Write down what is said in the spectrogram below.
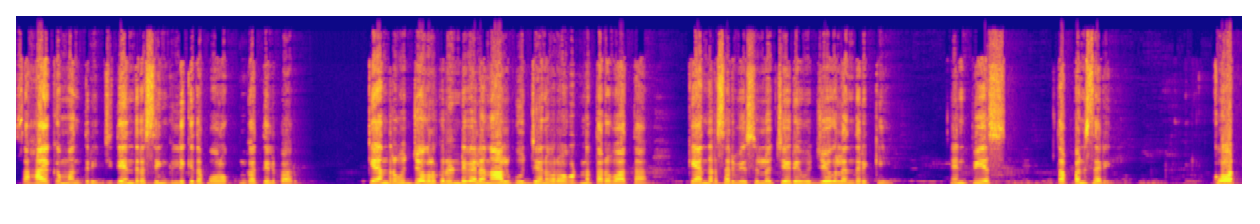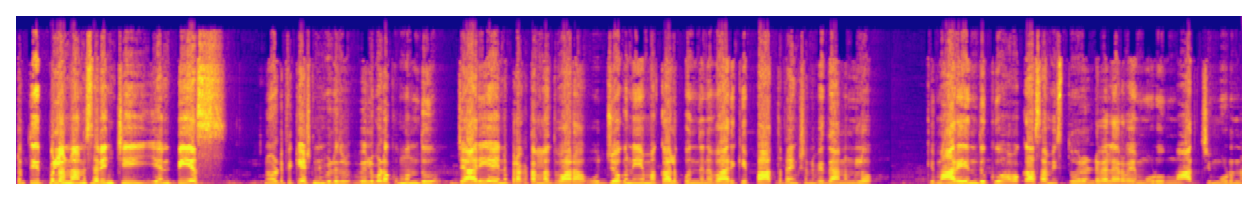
సహాయక మంత్రి జితేంద్ర సింగ్ లిఖితపూర్వకంగా తెలిపారు. కేంద్ర ఉద్యోగులకు రెండు వేల నాలుగు జనవరి ఒకటిన తర్వాత కేంద్ర సర్వీసుల్లో చేరే ఉద్యోగులందరికీ ఎన్పిఎస్ తప్పనిసరి. కోర్టు తీర్పులను అనుసరించి ఎన్పిఎస్ నోటిఫికేషన్ వెలువడక ముందు జారీ అయిన ప్రకటనల ద్వారా ఉద్యోగ నియామకాలు పొందిన వారికి పాత పెన్షన్ విధానంలోకి మారేందుకు అవకాశం ఇస్తూ రెండు వేల ఇరవై మూడు మార్చి మూడున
